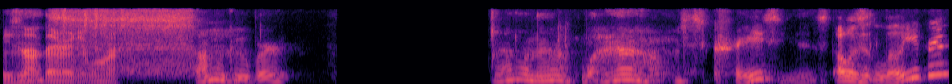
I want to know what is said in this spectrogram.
he's not there anymore. Some goober. I don't know. Wow, what is craziness? Oh, is it Liljegren?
